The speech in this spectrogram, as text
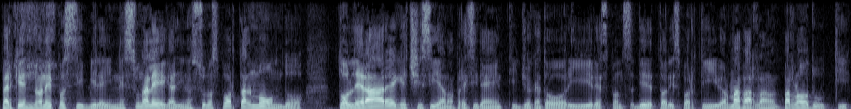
perché non è possibile in nessuna lega di nessuno sport al mondo tollerare che ci siano presidenti, giocatori, respons- direttori sportivi, ormai parlano, parlano tutti,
